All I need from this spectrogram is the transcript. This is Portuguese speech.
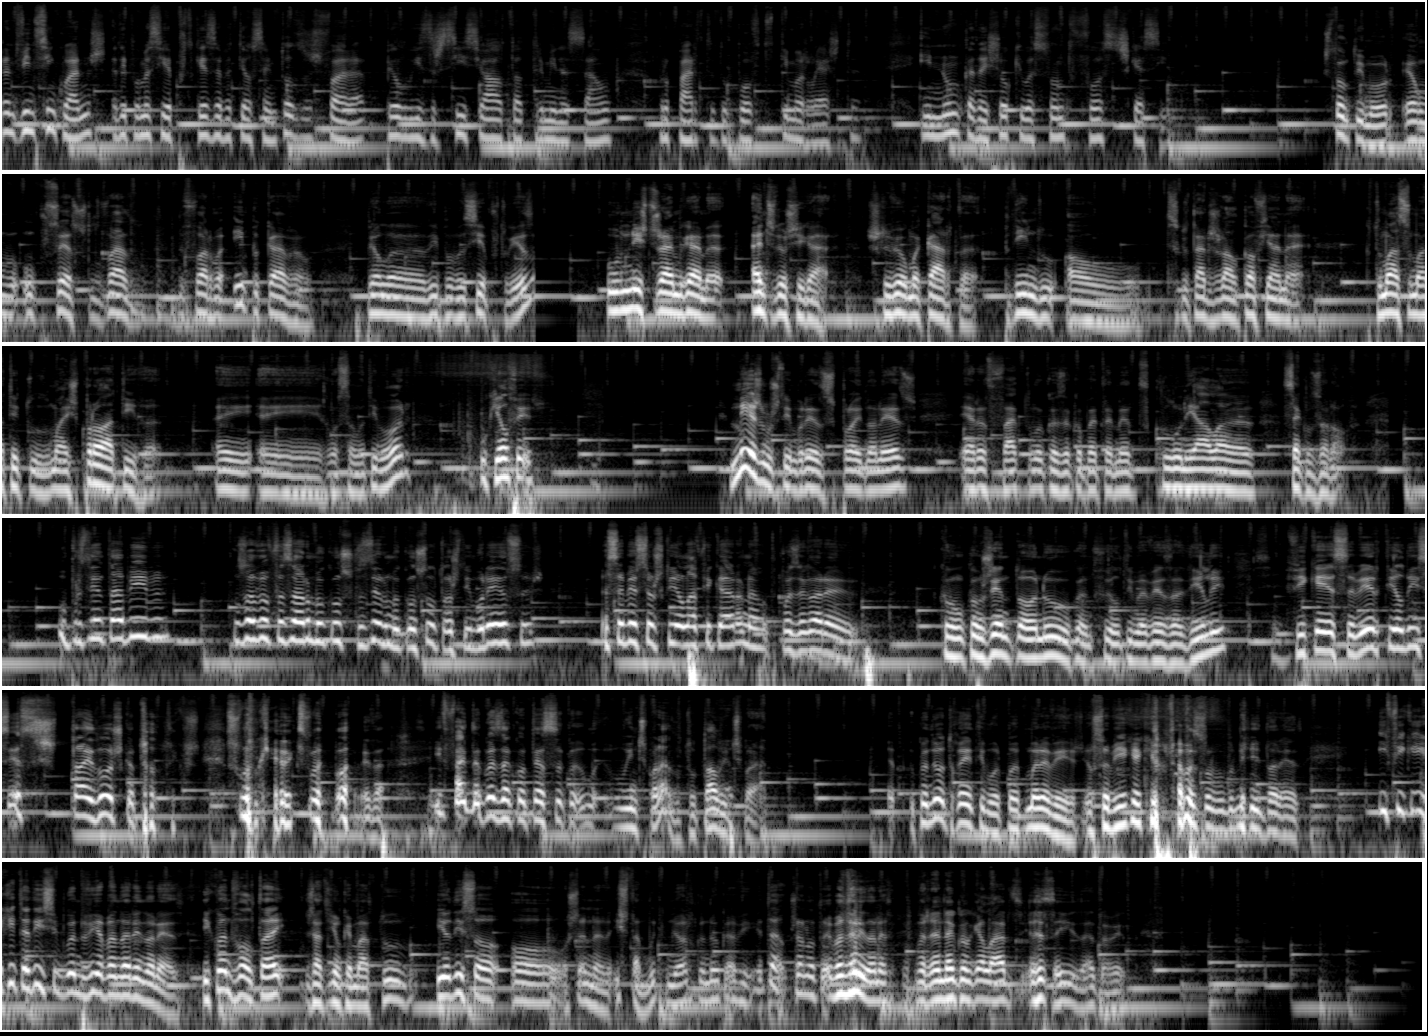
Durante 25 anos, a diplomacia portuguesa bateu-se em todos os fora pelo exercício à autodeterminação por parte do povo de Timor-Leste e nunca deixou que o assunto fosse esquecido. A questão de Timor é um, um processo levado de forma impecável pela diplomacia portuguesa. O ministro Jaime Gama, antes de eu chegar, escreveu uma carta pedindo ao secretário-geral Kofi Annan tomasse uma atitude mais proativa em, em relação a Timor, o que ele fez. Mesmo os timoreses pró-indonésios era de facto uma coisa completamente colonial a século XIX. O presidente Habib resolveu fazer uma, fazer uma consulta aos timorenses a saber se eles queriam lá ficar ou não. Depois agora com, com gente da ONU, quando fui a última vez a Dili, Sim. fiquei a saber que ele disse: esses traidores católicos, se não querem que se vão embora. E de facto a coisa acontece, o inesperado, o total inesperado. Quando eu aterrei em Timor pela primeira vez, eu sabia que aquilo estava sob o domínio indonésio. E fiquei irritadíssimo quando vi a bandeira indonésia. E quando voltei, já tinham queimado tudo. E eu disse ao, Xanana: Isto está muito melhor do que quando eu cá vi. Então, já não tem a bandeira indonésia. Banana com aquela arte. Eu exatamente.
